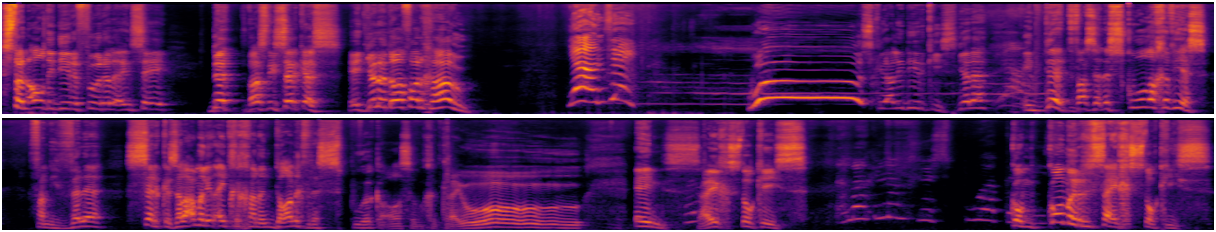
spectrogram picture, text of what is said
staan al die diere voor hulle en sê: "Dit was die sirkus. Het julle daarvan gehou?" Ja, ons het. Woe! Skree al die diertjies. Julle ja. en dit was hulle skooldag gewees van die wille sirkus. Hulle almal het uitgegaan en dadelik vir 'n spooke asem gekry. Ooh! En suigstokkies. Kom kommer suigstokkies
